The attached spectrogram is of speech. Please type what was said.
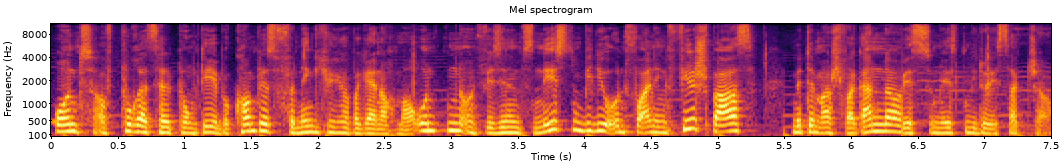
und auf puracell.de bekommt ihr es, verlinke ich euch aber gerne auch mal unten und wir sehen uns im nächsten Video und vor allen Dingen viel Spaß mit dem Ashwagandha. Bis zum nächsten Video, ich sag ciao.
